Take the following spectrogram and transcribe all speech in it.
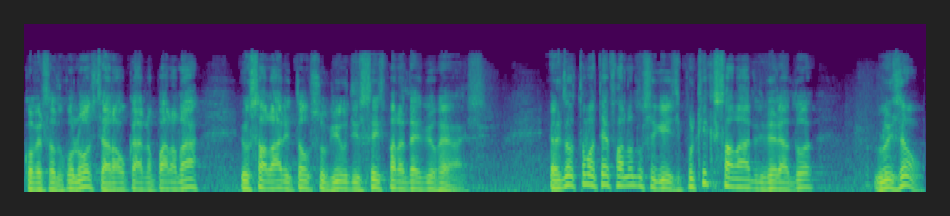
conversando conosco, de Araucária, no Paraná, e o salário, então, subiu de 6 para 10 mil reais. Eh, Nós estamos até falando o seguinte, por que, que salário de vereador... Luizão,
